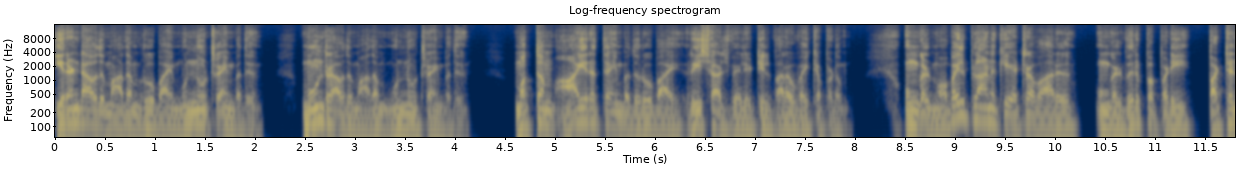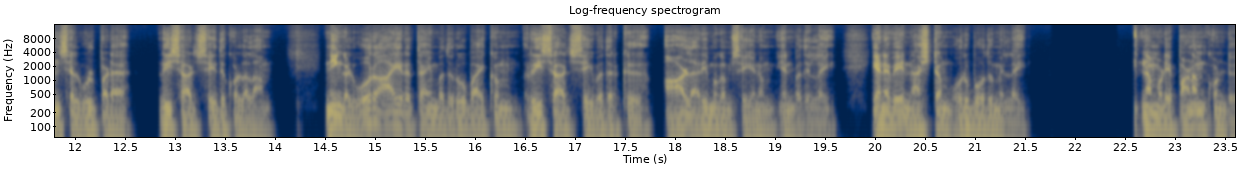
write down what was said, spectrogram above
இரண்டாவது மாதம் ரூபாய் முன்னூற்று ஐம்பது மூன்றாவது மாதம் முன்னூற்று ஐம்பது. மொத்தம் ஆயிரத்து ஐம்பது ரூபாய் ரீசார்ஜ் வேலிட்டில் வரவு வைக்கப்படும். உங்கள் மொபைல் பிளானுக்கு ஏற்றவாறு உங்கள் விருப்பப்படி பட்டன் செல் உள்பட ரீசார்ஜ் செய்து கொள்ளலாம். நீங்கள் ஒரு ஆயிரத்து ஐம்பது ரூபாய்க்கும் ரீசார்ஜ் செய்வதற்கு ஆள் அறிமுகம் செய்யணும் என்பதில்லை. எனவே நஷ்டம் ஒருபோதும் இல்லை. நம்முடைய பணம் கொண்டு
